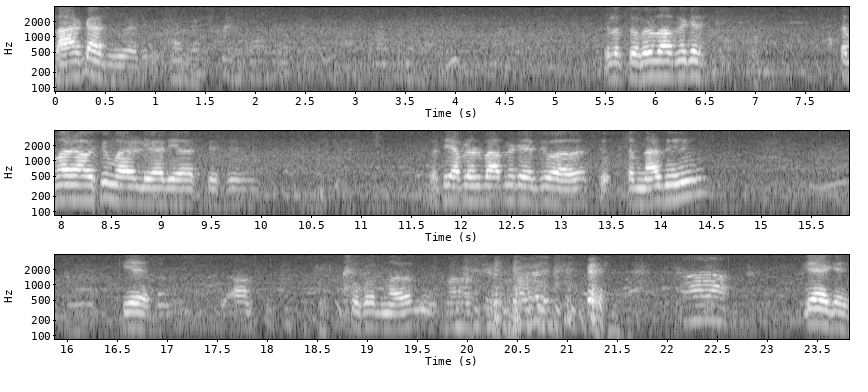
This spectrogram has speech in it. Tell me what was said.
પારકા છોકરા પેલો છોકરો બાપ ને કે તમારે આવે શું મારે લેવા દેવા છે? પછી આપડે બાપ ને કહે જો આવે તમે ના જોયું કે છોકરો મારો કે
